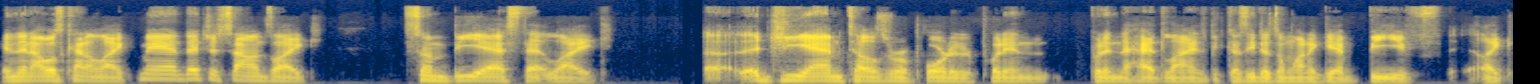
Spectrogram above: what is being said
And then I was kind of like, man, that just sounds like some BS that like uh, a GM tells a reporter to put in put in the headlines because he doesn't want to get beef like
